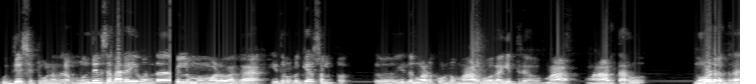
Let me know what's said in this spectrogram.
ಉದ್ದೇಶ ಇಟ್ಕೊಂಡು ಅಂದ್ರೆ ಮುಂದಿನ ಸಲ ಈ ಒಂದು ಫಿಲ್ಮ್ ಮಾಡುವಾಗ ಇದ್ರ ಬಗ್ಗೆ ಸ್ವಲ್ಪ ಇದನ್ನ ಮಾಡ್ಕೊಂಡು ಮಾಡ್ಬೋದಾಗಿತ್ರಿ ಅವ್ರು. ಮಾಡ್ತಾರು ನೋಡ್ರಿ ಅಂದ್ರೆ,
